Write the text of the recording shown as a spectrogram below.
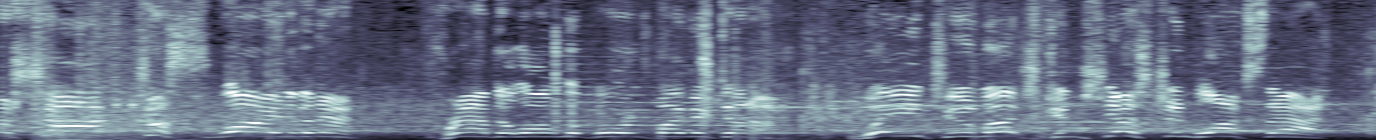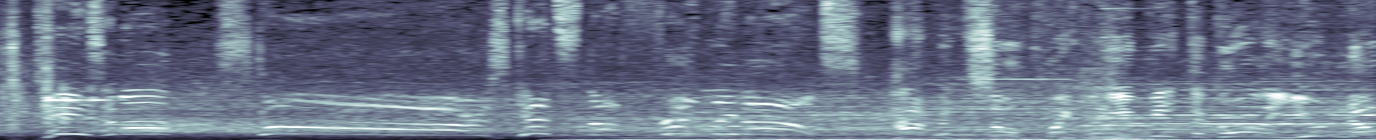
a shot just wide of the net. Grabbed along the boards by McDonagh. Way too much congestion blocks that. Tees him up. Scores! Gets the friendly bounce. Happens so quickly, you beat the goalie, you know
